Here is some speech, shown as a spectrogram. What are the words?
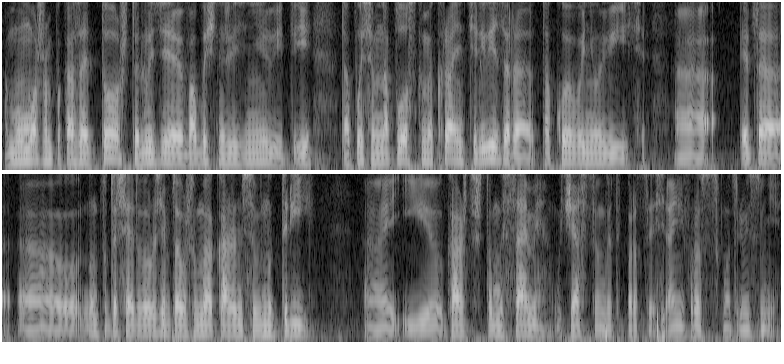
мы можем показать то, что люди в обычной жизни не увидят. И, допустим, на плоском экране телевизора такое вы не увидите. А, это а, ну, потрясает воображение, потому что мы окажемся внутри, а, и кажется, что мы сами участвуем в этом процессе, а не просто смотрим извне.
